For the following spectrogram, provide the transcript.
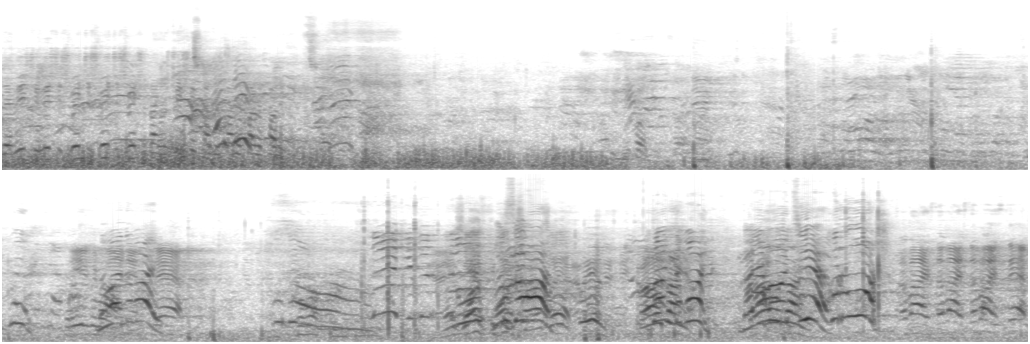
Де, нижче, нижче, швидше, швидше, швидше, Даня, ще, ще, падай, падай, падай, падай. Ну, Стрільно. давай, давай! Куда? Назад, Даня. давай! Даня, молодец! Хорош! Давай, давай, давай, Степ,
